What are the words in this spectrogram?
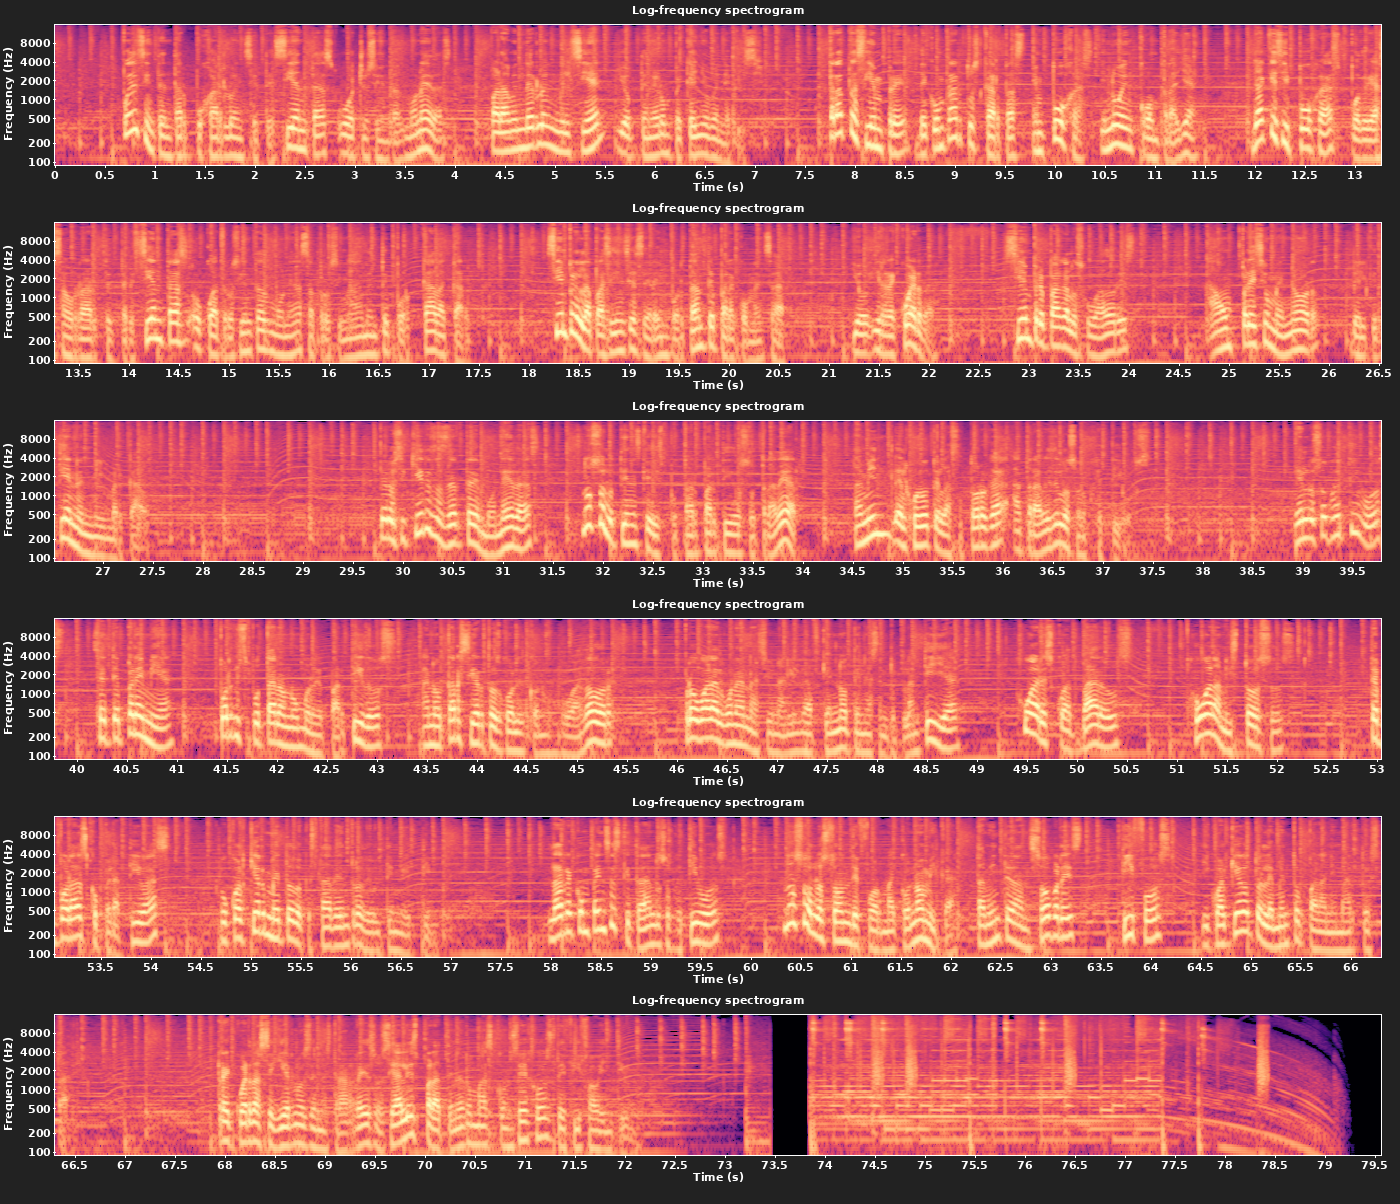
puedes intentar pujarlo en 700 u 800 monedas para venderlo en 1100 y obtener un pequeño beneficio. Trata siempre de comprar tus cartas en pujas y no en compra ya, ya que si pujas podrías ahorrarte 300 o 400 monedas aproximadamente por cada carta. Siempre la paciencia será importante para comenzar. y recuerda, siempre paga a los jugadores a un precio menor del que tienen en el mercado. Pero si quieres hacerte de monedas, no solo tienes que disputar partidos o tradear, también el juego te las otorga a través de los objetivos. En los objetivos se te premia por disputar un número de partidos, anotar ciertos goles con un jugador, probar alguna nacionalidad que no tenías en tu plantilla, jugar squad battles, jugar amistosos, temporadas cooperativas o cualquier método que está dentro de Ultimate Team. Las recompensas que te dan los objetivos no solo son de forma económica, también te dan sobres, tifos y cualquier otro elemento para animar tu estadio. Recuerda seguirnos en nuestras redes sociales para tener más consejos de FIFA 21.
